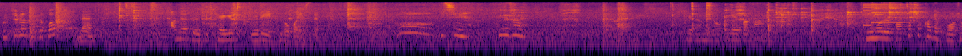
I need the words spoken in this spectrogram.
불 줄였는데 거? 네. 안에도 이렇게 대게들이 들어가 있어요. 헉, 미친. 대게살. 계란을 여기에다가 국물을 더 촉촉하게 부어서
